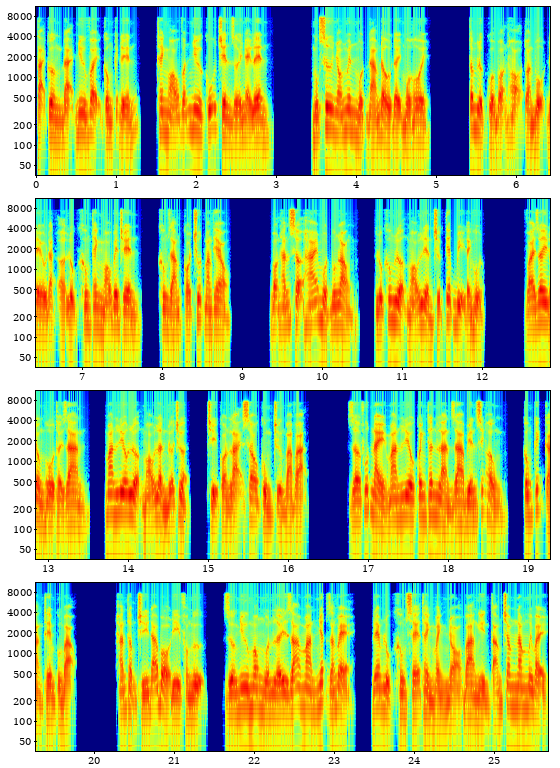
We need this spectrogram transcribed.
tại cường đại như vậy công kích đến, thanh máu vẫn như cũ trên dưới nhảy lên. Mục sư nhóm nguyên một đám đầu đầy mồ hôi. Tâm lực của bọn họ toàn bộ đều đặt ở lục không thanh máu bên trên, không dám có chút mang theo. Bọn hắn sợ hãi một buông lỏng, lục không lượng máu liền trực tiếp bị đánh hụt. Vài giây đồng hồ thời gian, man liêu lượng máu lần nữa trượt, chỉ còn lại sau cùng chừng ba vạn. Giờ phút này man liêu quanh thân làn da biến xích hồng, công kích càng thêm cuồng bạo. Hắn thậm chí đã bỏ đi phòng ngự, dường như mong muốn lấy dã man nhất dáng vẻ đem lục không xé thành mảnh nhỏ ba nghìn tám trăm năm mươi bảy,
